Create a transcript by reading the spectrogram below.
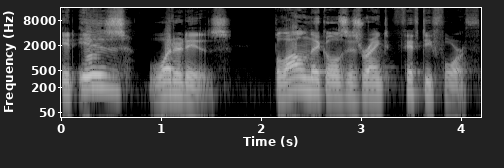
It is what it is. Bilal Nichols is ranked 54th.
